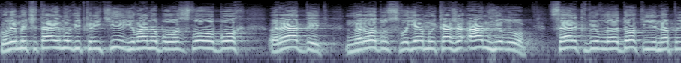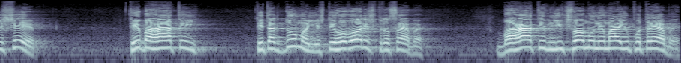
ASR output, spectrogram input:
Коли ми читаємо відкритті Івана Богослова, Бог радить народу своєму і каже ангелу, церкві Владокії напиши, ти багатий, ти так думаєш, ти говориш про себе. Багатий ні в чому не маю потреби.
